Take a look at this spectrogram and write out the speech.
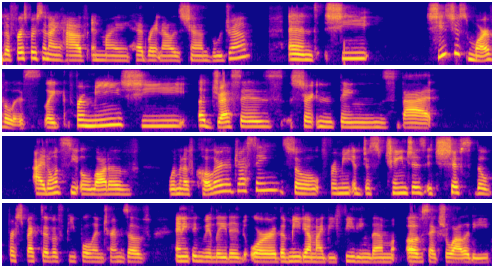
the first person I have in my head right now is Shan Boodram, and she she's just marvelous. Like for me, she addresses certain things that I don't see a lot of women of color addressing. So for me, it just changes, it shifts the perspective of people in terms of anything related or the media might be feeding them of sexuality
